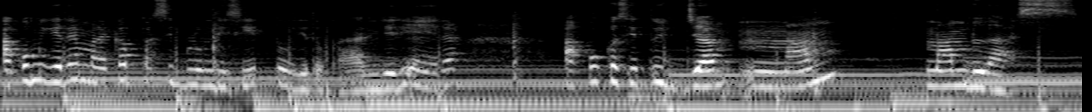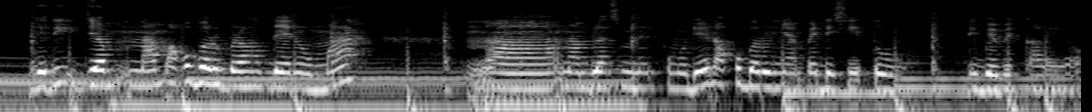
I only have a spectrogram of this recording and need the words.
aku mikirnya mereka pasti belum di situ gitu kan. Jadi akhirnya aku ke situ jam 6 16 jadi jam 6 aku baru berangkat dari rumah nah 16 menit kemudian aku baru nyampe di situ di Bebek Kaleo.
